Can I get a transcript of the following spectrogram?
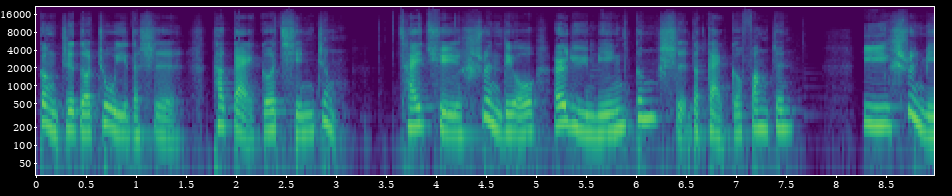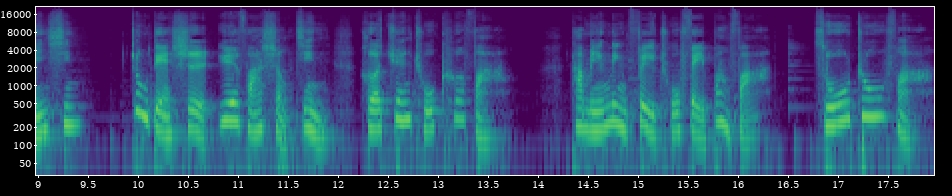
更值得注意的是，他改革勤政。采取顺流而与民更始的改革方针，以顺民心，重点是约法省禁和捐除苛法。他明令废除诽谤法、族诛法、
